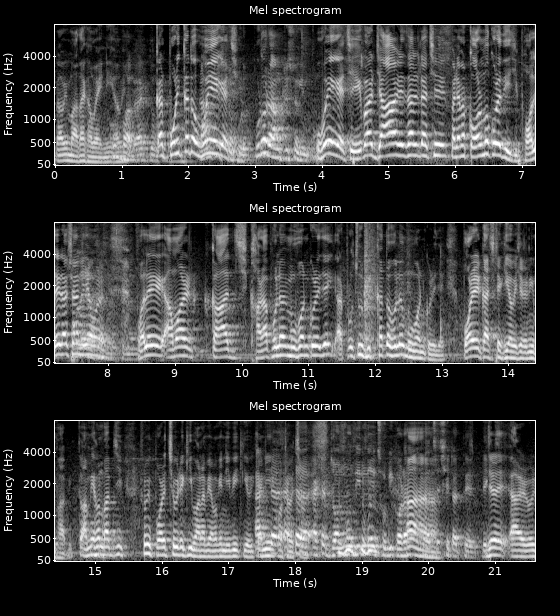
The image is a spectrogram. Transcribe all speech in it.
আমি মাথা খামাইনি আমি। কারণ পরীক্ষা তো হয়ে গেছে। পুরো রামকৃষ্ণ কিন্তু। হয়ে গেছে এবার যা রেজাল্ট আছে মানে আমার কর্ম করে দিয়েছি ফলের আশা নিয়ে আমার ফলে আমার কাজ খারাপ হলে আমি মুভ অন করে যাই আর প্রচুর বিখ্যাত হলেও মুভ অন করে যাই। পরের কাজটা কী হবে সেটা নিয়ে ভাবি। তো আমি এখন ভাবছি শুনি পরের ছবিটা কী বানাবি? আমাকে নিবি কি? ওইটা নিয়ে কথা হচ্ছে। একটা জন্মদিন নিয়ে ছবি করা হ্যাঁ, হ্যাঁ, আছে হ্যাঁ। সেটাতে যে আর ওই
